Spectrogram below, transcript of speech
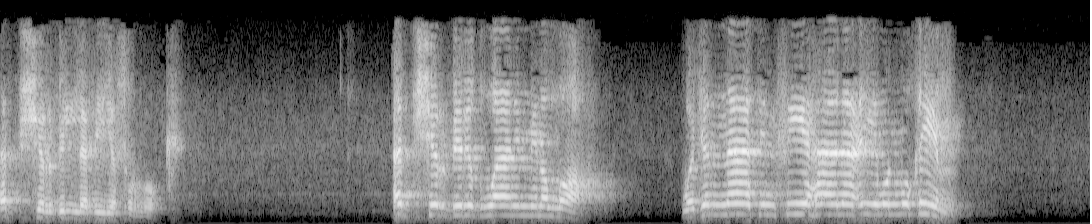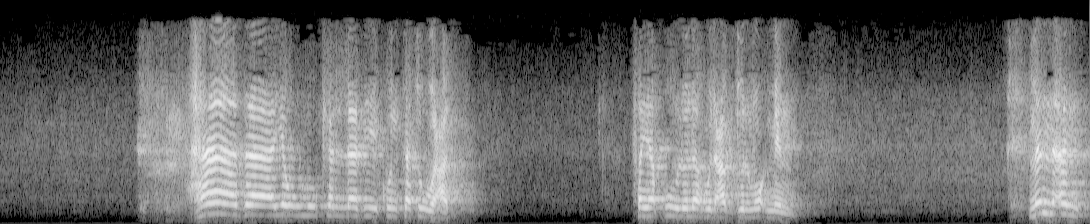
أبشر بالذي يسرك. أبشر برضوان من الله وجنات فيها نعيم مقيم. هذا يومك الذي كنت توعد. فيقول له العبد المؤمن من أنت؟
